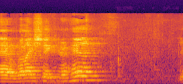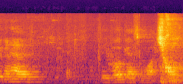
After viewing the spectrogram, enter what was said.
And when I shake your hand, you're gonna have a big orgasm watch. Huh?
